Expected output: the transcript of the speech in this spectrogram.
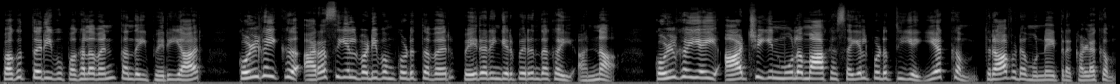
பகுத்தறிவு பகலவன் தந்தை பெரியார் கொள்கைக்கு அரசியல் வடிவம் கொடுத்தவர் பேரறிஞர் பெருந்தகை அண்ணா கொள்கையை ஆட்சியின் மூலமாக செயல்படுத்திய இயக்கம் திராவிட முன்னேற்றக் கழகம்.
